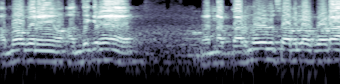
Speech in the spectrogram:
అమోఘనీయం. అందుకనే నిన్న కర్నూలు సభలో కూడా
